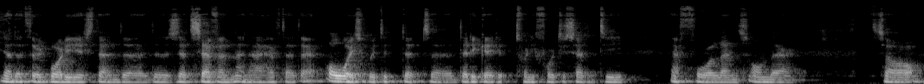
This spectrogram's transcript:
yeah the third body is then the the Z7 and I have that uh, always with the, that uh, dedicated 24 to 70 f4 lens on there. So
